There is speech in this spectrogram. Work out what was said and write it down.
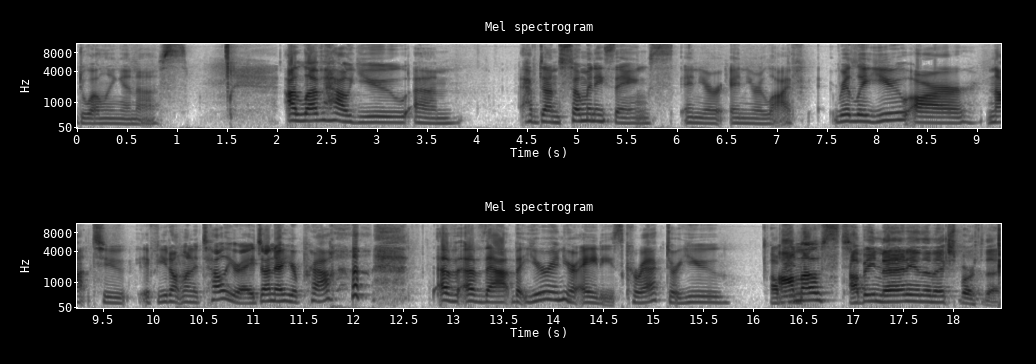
dwelling in us I love how you um, have done so many things in your in your life. Ridley, you are not to if you don't want to tell your age. I know you're proud of of that, but you're in your 80s, correct? Are you I'll almost? Be, I'll be 90 in the next birthday.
